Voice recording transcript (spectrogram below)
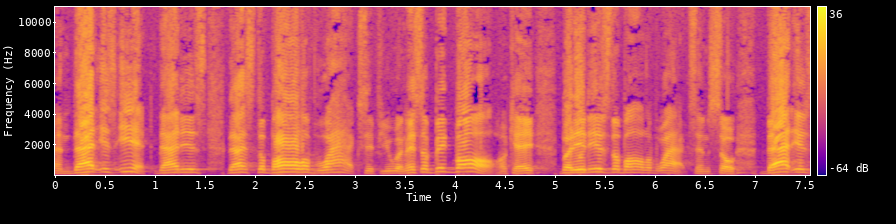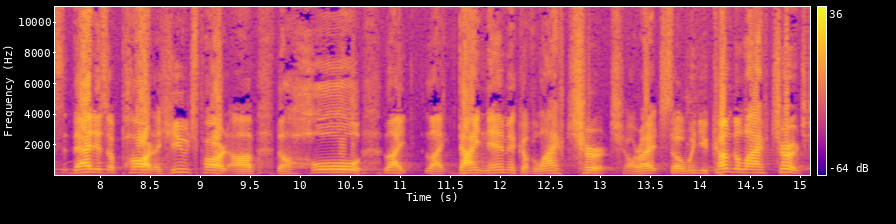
And that is it. That is, that's the ball of wax, if you will. And it's a big ball, okay? But it is the ball of wax. And so that is, that is a part, a huge part of the whole, like, like dynamic of Life Church. All right? So when you come to Life Church,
